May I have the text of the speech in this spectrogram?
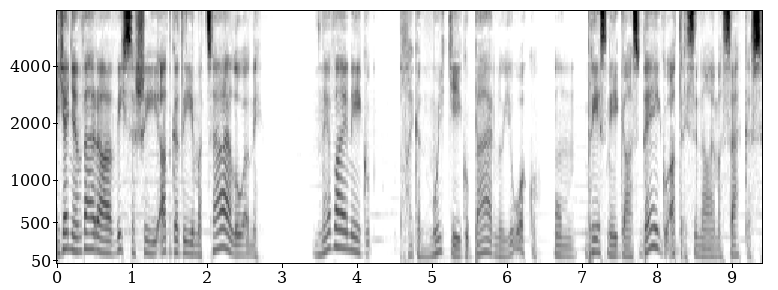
Ja ņem vērā visa šī atgadījuma cēloni, nevainīgu, lai gan muļķīgu bērnu joku un briesmīgās beigu atrisinājuma sekas,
